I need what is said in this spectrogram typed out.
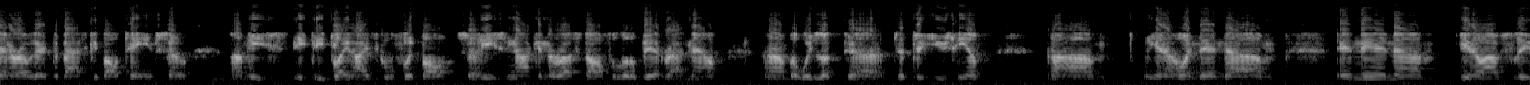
center over there at the basketball team. So um, he's he, he played high school football, so he's knocking the rust off a little bit right now uh, but we look to, to, to use him. Um, you know, and then um, and then um, you know, obviously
